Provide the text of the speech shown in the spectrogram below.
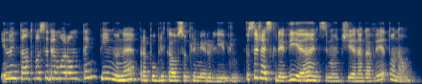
e, no entanto, você demorou um tempinho, né, para publicar o seu primeiro livro. Você já escrevia antes e mantinha na gaveta ou não?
